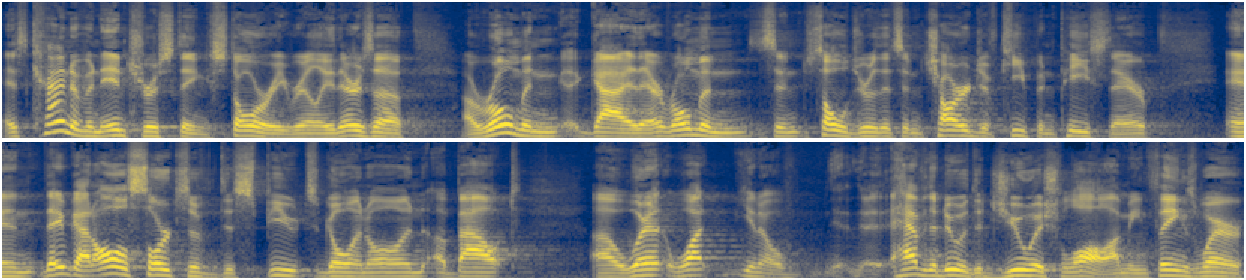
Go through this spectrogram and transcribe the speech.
it's kind of an interesting story, really. There's a, a Roman guy there, Roman soldier that's in charge of keeping peace there. And they've got all sorts of disputes going on about uh, where, what, you know, having to do with the Jewish law. I mean, things where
